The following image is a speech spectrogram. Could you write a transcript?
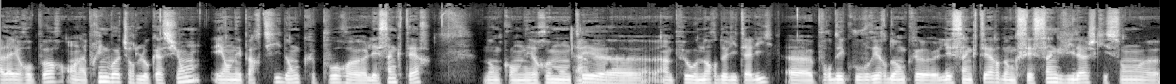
à l'aéroport, on a pris une voiture de location et on est parti donc pour les cinq terres. Donc on est remonté ah. euh, un peu au nord de l'Italie euh, pour découvrir donc euh, les cinq terres, donc ces cinq villages qui sont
